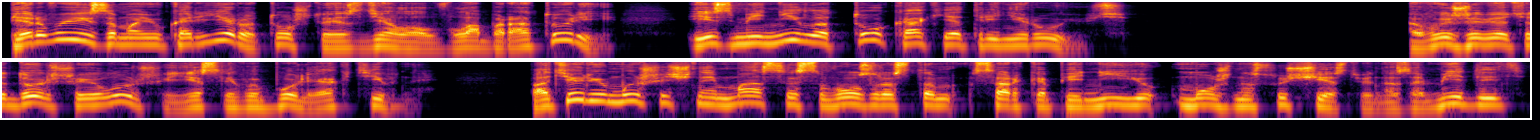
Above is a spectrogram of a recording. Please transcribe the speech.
«Впервые за мою карьеру то, что я сделал в лаборатории, изменило то, как я тренируюсь». Вы живете дольше и лучше, если вы более активны. Потерю мышечной массы с возрастом саркопению можно существенно замедлить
